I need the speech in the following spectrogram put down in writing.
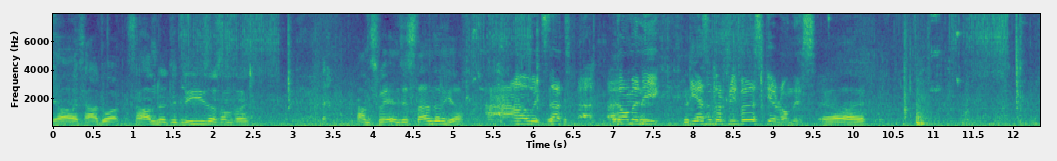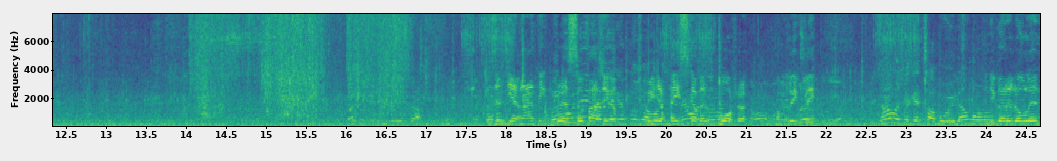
Yeah, it's hard work. It's 100 degrees or something. I'm sweating just standing here. Oh, it's that Dominique. He hasn't got reverse gear on this. Yeah. He's in the Atlantic reverse so fast you got you your face covered with water completely, Não, mas aqui é tabu, não. and you got it all in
